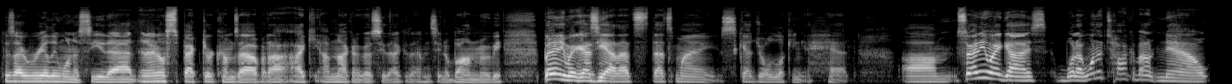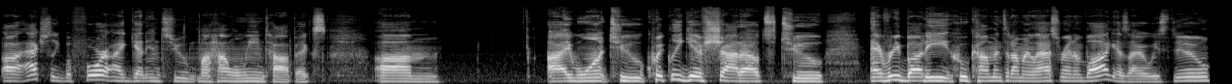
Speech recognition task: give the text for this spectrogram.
because I really want to see that. And I know Spectre comes out, but I, I am not gonna go see that because I haven't seen a Bond movie. But anyway, guys, yeah, that's that's my schedule looking ahead. Um, so anyway, guys, what I want to talk about now, uh, actually, before I get into my Halloween topics, um, I want to quickly give shout outs to everybody who commented on my last random vlog, as I always do.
